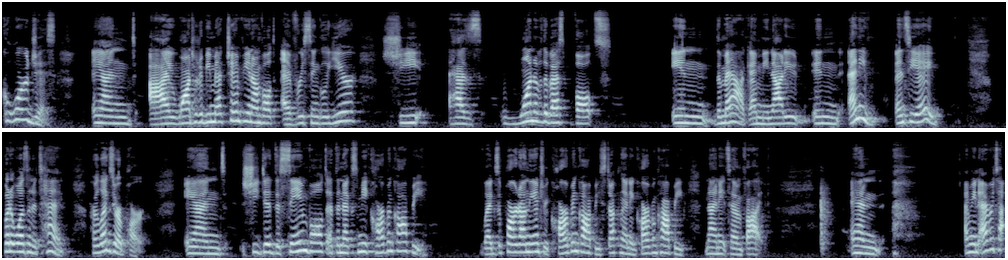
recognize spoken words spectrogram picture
gorgeous. And I want her to be MAC champion on vault every single year. She has one of the best vaults in the MAC. I mean, not even in any NCA, but it wasn't a 10. Her legs are apart. And she did the same vault at the next meet, carbon copy. Legs apart on the entry, carbon copy, stuck landing, carbon copy, 9875. And I mean, every time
